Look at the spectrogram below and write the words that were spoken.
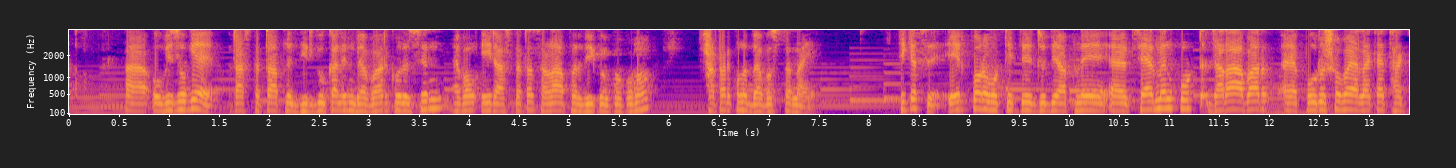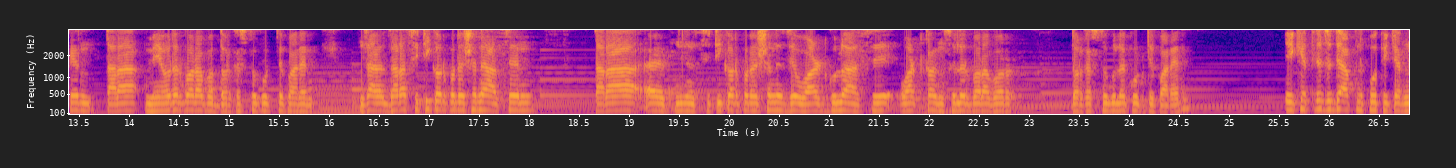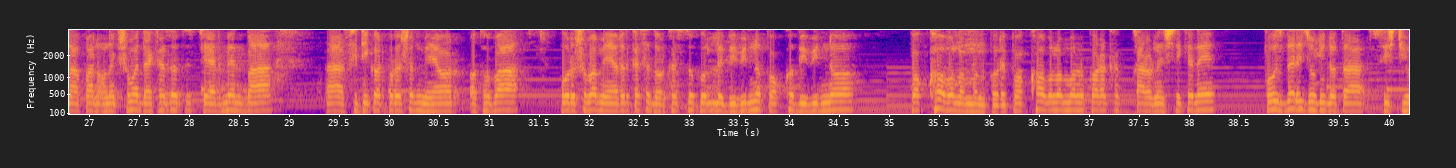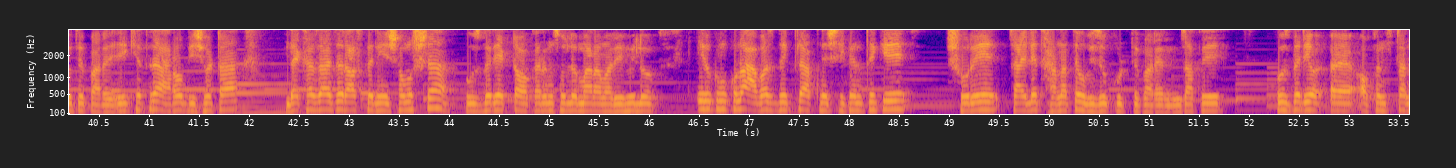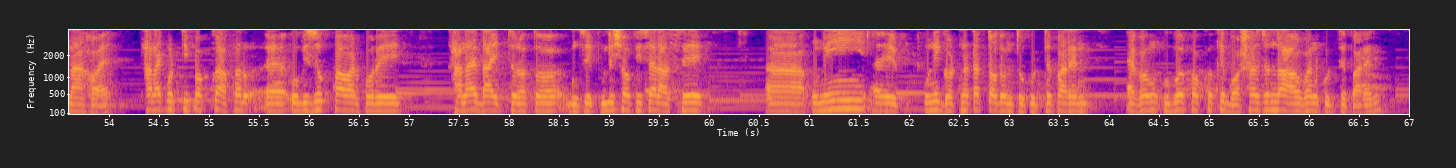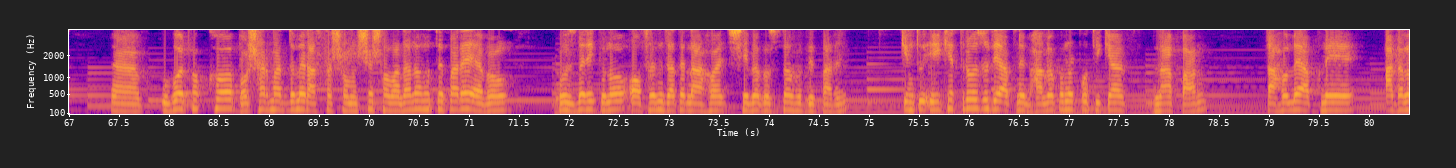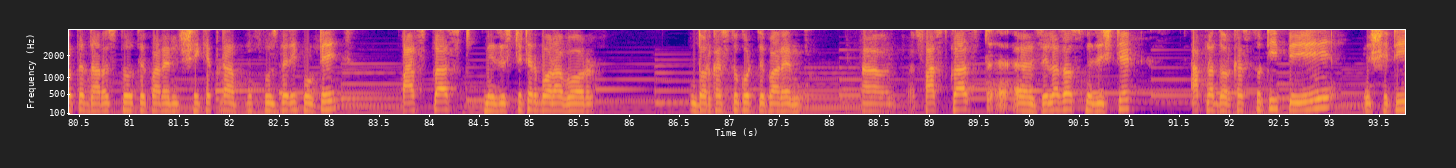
অভিযোগে রাস্তাটা আপনি দীর্ঘকালীন ব্যবহার করেছেন এবং এই রাস্তাটা ছাড়া আপনার বিকল্প কোনো হাঁটার কোনো ব্যবস্থা নাই। ঠিক আছে? এর পরবর্তীতে যদি আপনি চেয়ারম্যান কোর্ট যারা আবার পৌরসভা এলাকায় থাকেন, তারা মেয়রের বরাবর দরখাস্ত করতে পারেন। যারা যারা সিটি কর্পোরেশনে আছেন, তারা সিটি কর্পোরেশনের যে ওয়ার্ডগুলো আছে, ওয়ার্ড কাউন্সিলের বরাবর দরখাস্তগুলো করতে পারেন। এই ক্ষেত্রে যদি আপনি প্রতিকার না পান, অনেক সময় দেখা যাচ্ছে চেয়ারম্যান বা সিটি কর্পোরেশন মেয়র অথবা পৌরসভা মেয়রের কাছে দরখাস্ত করলে বিভিন্ন পক্ষ বিভিন্ন পক্ষ অবলম্বন করে। পক্ষ অবলম্বন করার কারণে সেখানে ফৌজদারি জটিলতা সৃষ্টি হতে পারে। এই ক্ষেত্রে আরও বিষয়টা দেখা যায় যে রাস্তা নিয়ে সমস্যা, ফৌজদারি একটা অকারেন্স হইল, মারামারি হইল, এরকম কোনো আওয়াজ দেখলে আপনি সেখান থেকে সরে চাইলে থানাতে অভিযোগ করতে পারেন যাতে ফৌজদারি অফেন্সটা না হয়। থানা কর্তৃপক্ষ আপনার অভিযোগ পাওয়ার পরে থানায় দায়িত্বরত যে পুলিশ অফিসার আছে উনি উনি ঘটনাটার তদন্ত করতে পারেন এবং উভয় পক্ষকে বসার জন্য আহ্বান করতে পারেন। উভয় পক্ষ বসার মাধ্যমে রাস্তার সমস্যার সমাধানও হতে পারে এবং ফৌজদারি কোনো অফেন্স যাতে না হয় সে ব্যবস্থাও হতে পারে। কিন্তু এই ক্ষেত্রেও যদি আপনি ভালো কোনো প্রতিকার না পান, তাহলে আপনি আদালতের দ্বারস্থ হতে পারেন। সেক্ষেত্রে আপনি ফৌজদারি কোর্টে পাঁচ প্লাস ম্যাজিস্ট্রেটের বরাবর দরখাস্ত করতে পারেন। ফার্স্ট ক্লাস জেলা জজ ম্যাজিস্ট্রেট আপনার দরখাস্তটি পেয়ে সেটি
